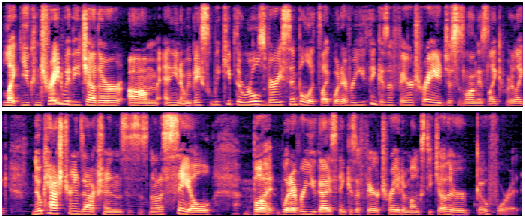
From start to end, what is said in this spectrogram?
Like you can trade with each other, um, and you know we basically we keep the rules very simple. It's like whatever you think is a fair trade, just as long as like we're like no cash transactions. This is not a sale, but whatever you guys think is a fair trade amongst each other, go for it.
